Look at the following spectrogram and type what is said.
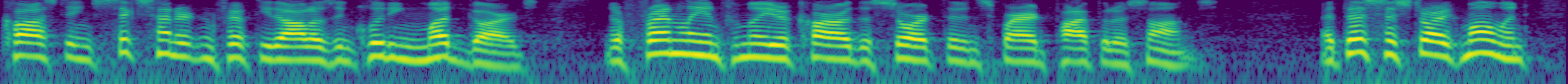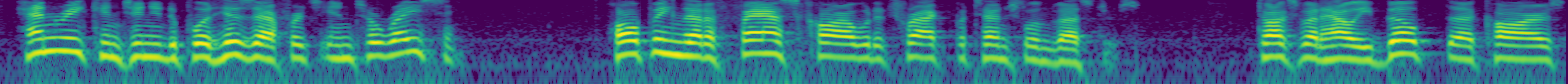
costing $650 including mudguards, a friendly and familiar car of the sort that inspired popular songs. At this historic moment, Henry continued to put his efforts into racing, hoping that a fast car would attract potential investors. He talks about how he built uh, cars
